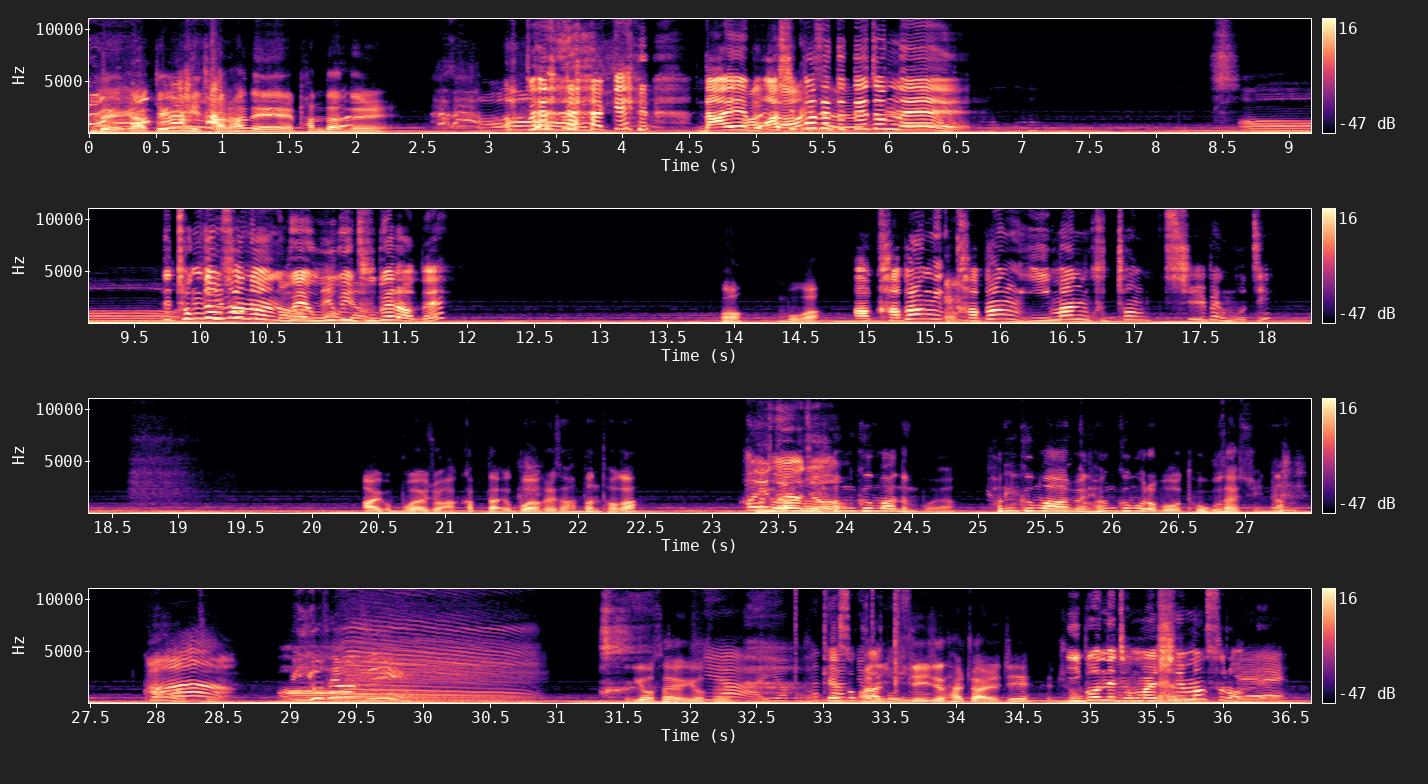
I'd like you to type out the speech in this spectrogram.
근데, 야, 게임이 잘하네, 판단을. 아, 게임 나의 뭐 아 아니, 10% 나이스. 떼졌네. 어. 근데 총 점수는 왜 나왔네, 우비 그냥. 두 배라대? 어? 뭐가? 아 가방 가방 29,700 뭐지? 아, 이거 뭐야, 좀 아깝다. 이거 뭐야, 그래서 한 번 더 가? 더 현금, 해야죠. 현금화는 뭐야? 현금화하면 현금으로 뭐 도구 살 수 있나? 그런 거 같아. 아. 이거 세야지. 이어서 해, 이어서 해. 계속 가기. 이제, 이제 살줄 알지? 대충? 이번에 정말 실망스러웠네. 예.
